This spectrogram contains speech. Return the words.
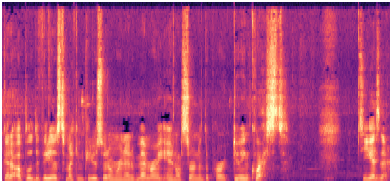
Gotta upload the videos to my computer so I don't run out of memory, and I'll start another part doing quests. See you guys there.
